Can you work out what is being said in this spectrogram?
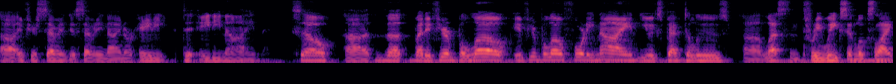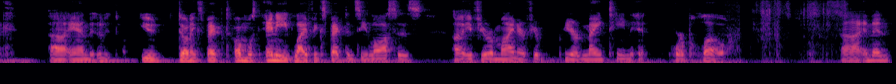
uh, if you're 70 to 79 or 80 to 89 so uh, the but if you're below if you're below 49 you expect to lose uh, less than three weeks it looks like. Uh, and you don't expect almost any life expectancy losses uh, if you're a minor if you're you're 19 or below uh, and then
